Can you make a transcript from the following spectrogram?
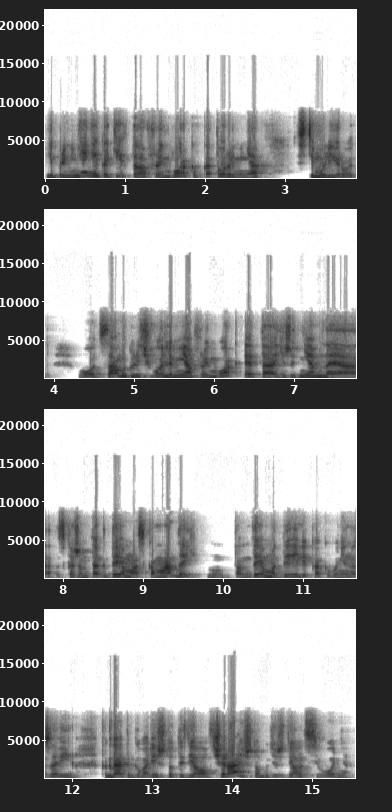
и применение каких-то фреймворков, которые меня стимулируют. Вот. Самый ключевой для меня фреймворк – это ежедневная, скажем так, демо с командой, ну, там демо, дейли, как его ни назови, когда ты говоришь, что ты сделал вчера и что будешь делать сегодня.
